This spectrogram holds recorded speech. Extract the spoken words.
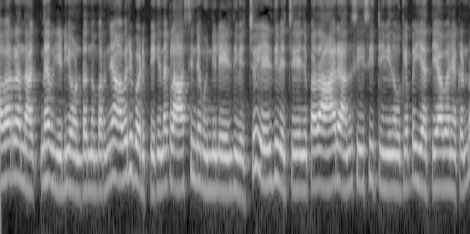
അവരുടെ നഗ്ന വീഡിയോ ഉണ്ടെന്നും പറഞ്ഞ് അവർ പഠിപ്പിക്കുന്ന ക്ലാസ്സിന്റെ മുന്നിൽ എഴുതി വെച്ചു. എഴുതി വെച്ച് കഴിഞ്ഞപ്പോൾ അത് ആരാന്ന് സി സി ടി വി നോക്കിയപ്പോൾ ഈ അധ്യാപകനൊക്കെ ഉണ്ട്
